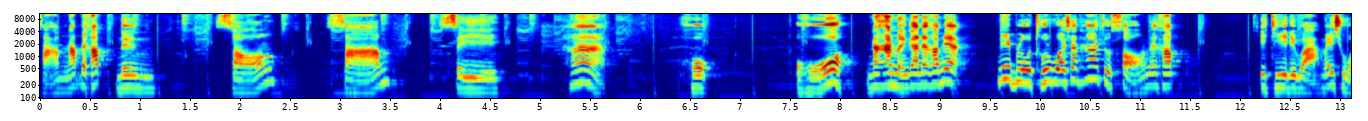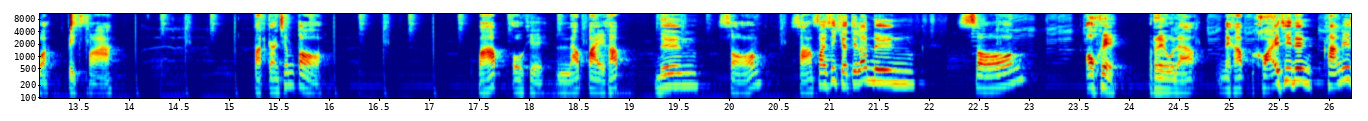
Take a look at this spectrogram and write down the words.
3 นับเลยครับ 1 2 3 4 5 6 โอ้โห นานเหมือนกันนะครับเนี่ย นี่บลูทูธเวอร์ชัน5.2 นะครับ อีกทีดีกว่าไม่ชัวร์ปิดฝา ตัดการเชื่อมต่อ ปั๊บ โอเค แล้วไปครับ 1 2 3 ไฟสีเขียวติดแล้ว 1 2 โอเคเร็วแล้วนะครับ ขออีกทีหนึง ครั้งที่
